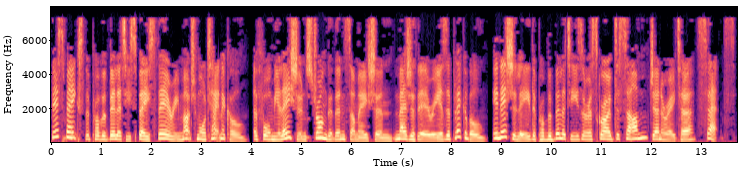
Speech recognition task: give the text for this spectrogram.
This makes the probability space theory much more technical. A formulation stronger than summation measure theory is applicable. Initially the probabilities are ascribed to some generator sets.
